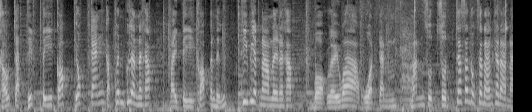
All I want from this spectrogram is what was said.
เขาจัดทริปตีกอล์ฟยกแก๊งกับเพื่อนๆนะครับ ไปตีกอล์ฟกันถึงที่เวียดนามเลยนะครับ บอกเลยว่าหวดกันมันสุดๆ จะสนุกสนานขนาดไหน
